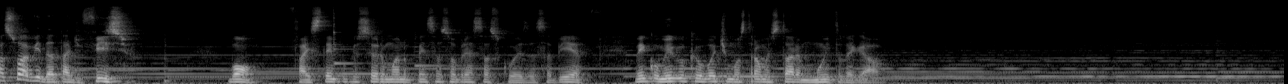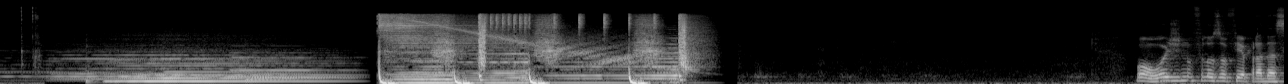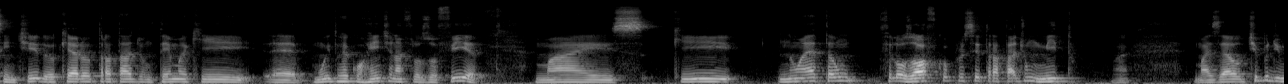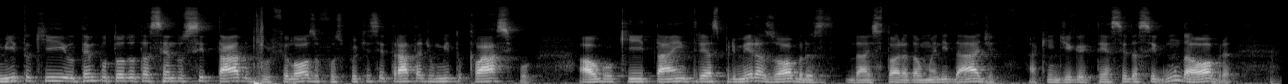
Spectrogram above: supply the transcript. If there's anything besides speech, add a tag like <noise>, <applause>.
A sua vida tá difícil? Bom, faz tempo que o ser humano pensa sobre essas coisas, sabia? Vem comigo que eu vou te mostrar uma história muito legal. Hoje no Filosofia para Dar Sentido eu quero tratar de um tema que é muito recorrente na filosofia, mas que não é tão filosófico por se tratar de um mito. Né? Mas é o tipo de mito que o tempo todo está sendo citado por filósofos porque se trata de um mito clássico, algo que está entre as primeiras obras da história da humanidade. Há quem diga que tenha sido a segunda obra,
